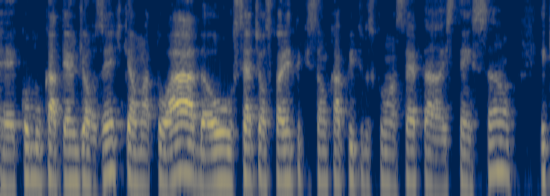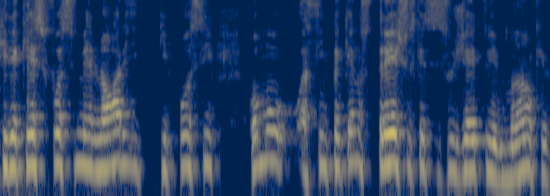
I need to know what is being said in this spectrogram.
É, como o Caderno de Ausente, que é uma toada, ou 7 aos 40, que são capítulos com uma certa extensão. Eu queria que esse fosse menor e que fosse como assim pequenos trechos que esse sujeito irmão que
